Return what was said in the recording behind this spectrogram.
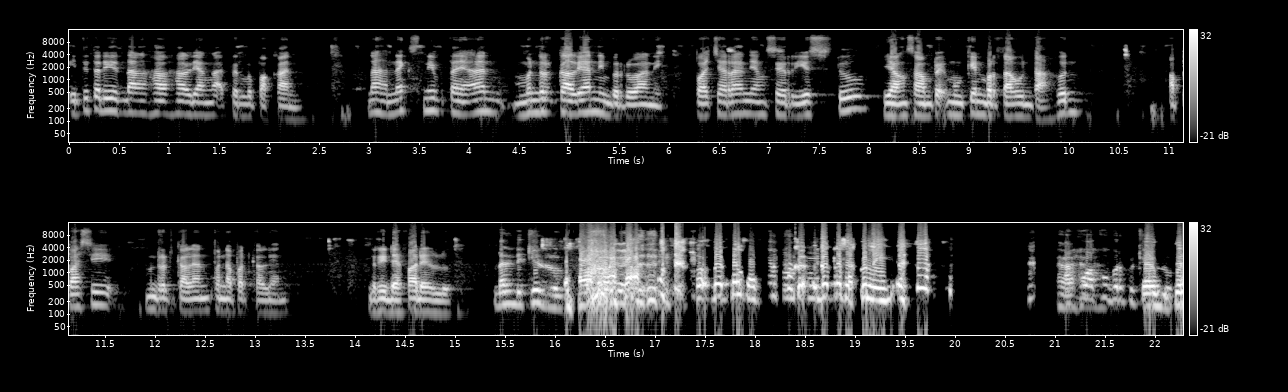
itu tadi tentang hal-hal yang nggak terlupakan. Nah, next nih pertanyaan, menurut kalian nih berdua nih, pacaran yang serius tuh, yang sampai mungkin bertahun-tahun, apa sih menurut kalian, pendapat kalian? Dari Deva deh dulu. dari Diki dulu Kok udah terus aku, nih. aku aku berpikir dulu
